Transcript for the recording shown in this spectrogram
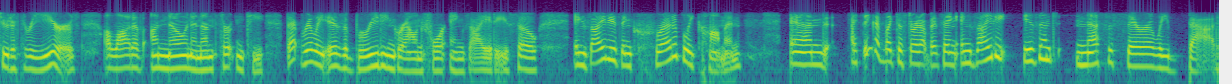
two to three years, a lot of unknown and uncertainty, that really is a breeding ground for anxiety. So, anxiety is incredibly common. And I think I'd like to start out by saying anxiety isn't necessarily bad.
